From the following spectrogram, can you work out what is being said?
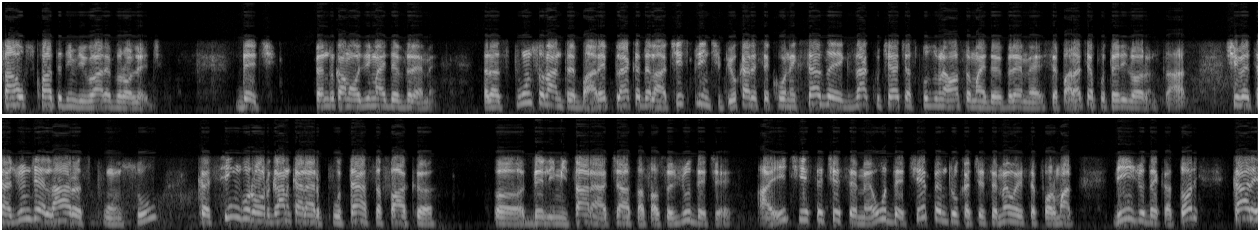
sau scoate din vigoare vreo lege. Deci, pentru că am auzit mai devreme, răspunsul la întrebare pleacă de la acest principiu care se conexează exact cu ceea ce a spus dumneavoastră mai devreme, separația puterilor în stat, și veți ajunge la răspunsul că singurul organ care ar putea să facă uh, delimitarea aceasta sau să judece aici este CSM-ul. De ce? Pentru că CSM-ul este format din judecători care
